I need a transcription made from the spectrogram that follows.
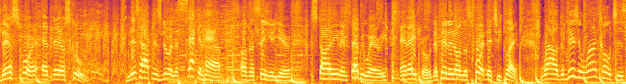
their sport at their school. This happens during the second half of the senior year, starting in February and April, depending on the sport that you play. While Division One coaches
